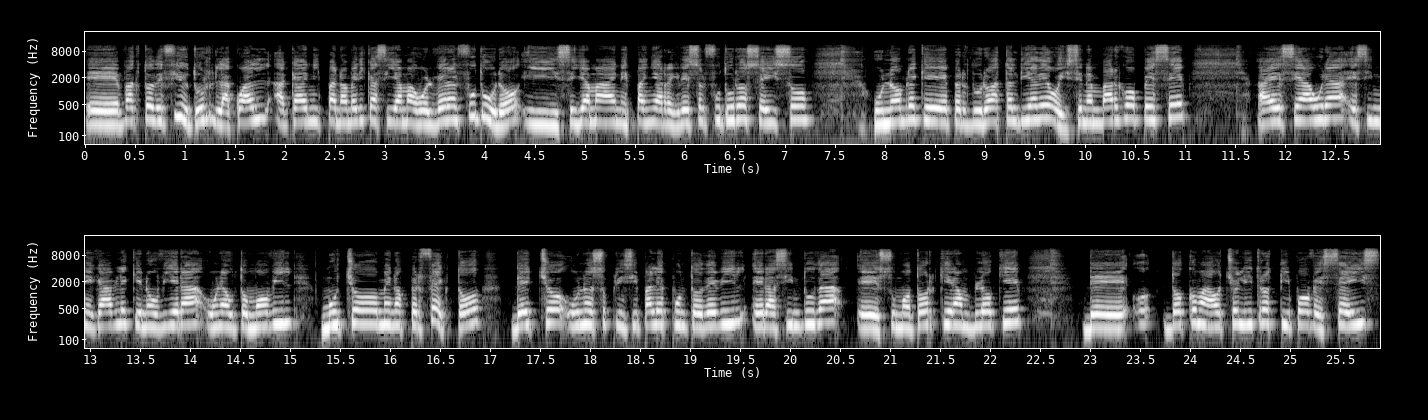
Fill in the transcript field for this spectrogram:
eh, Back to the Future, la cual acá en Hispanoamérica se llama Volver al Futuro y se llama en España Regreso al Futuro, se hizo un nombre que perduró hasta el día de hoy. Sin embargo, pese a ese aura es innegable que no hubiera un automóvil mucho menos perfecto. De hecho, uno de sus principales puntos débiles era sin duda eh, su motor que era un bloque de 2,8 litros tipo V6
